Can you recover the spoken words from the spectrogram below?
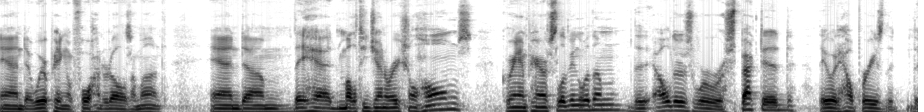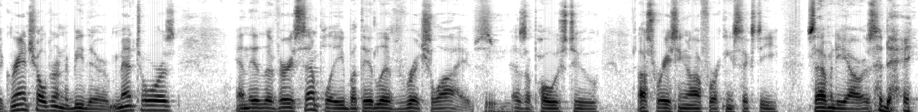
and uh, we were paying them $400 a month. And um, they had multi generational homes, grandparents living with them. The elders were respected. They would help raise the, the grandchildren to be their mentors and they live very simply, but they live rich lives as opposed to us racing off working 60, 70 hours a day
